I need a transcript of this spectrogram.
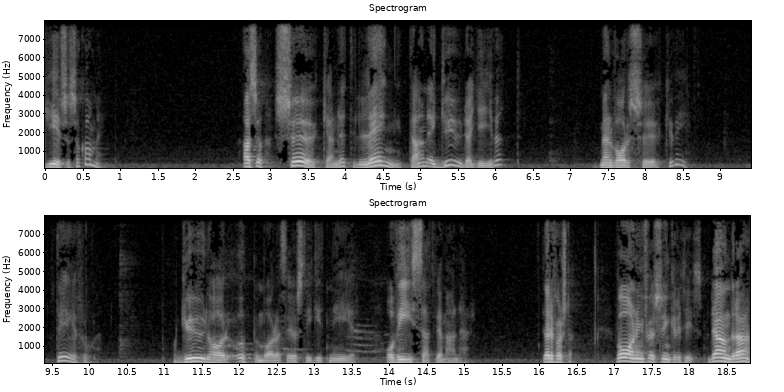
Jesus har kommit. Alltså sökandet, längtan är gudagivet. Men var söker vi? Det är frågan. Och Gud har uppenbarat sig och stigit ner och visat vem han är. Det är det första. Varning för synkretism. Det andra,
